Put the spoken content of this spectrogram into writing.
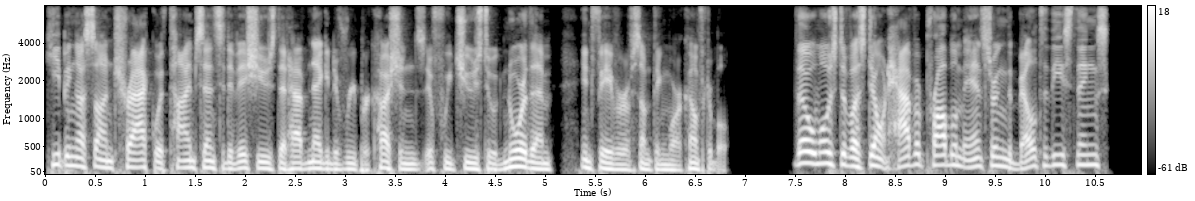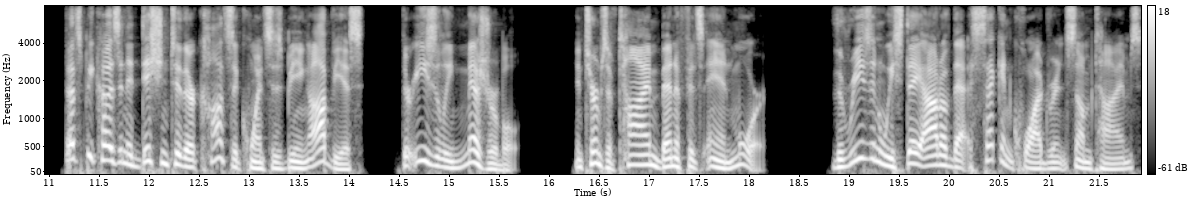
keeping us on track with time sensitive issues that have negative repercussions if we choose to ignore them in favor of something more comfortable. Though most of us don't have a problem answering the bell to these things, that's because, in addition to their consequences being obvious, they're easily measurable in terms of time, benefits, and more. The reason we stay out of that second quadrant sometimes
